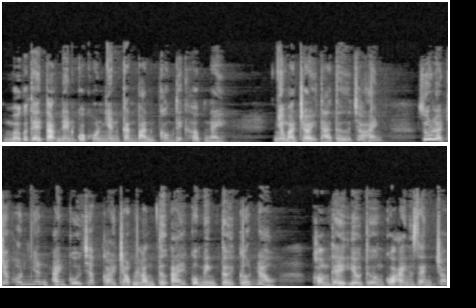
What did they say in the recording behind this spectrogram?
mới có thể tạo nên cuộc hôn nhân căn bản không thích hợp này. Nhưng mà trời tha thứ cho anh. Dù là trước hôn nhân anh cố chấp coi trọng lòng tự ái của mình tới cỡ nào, không thể yêu thương của anh dành cho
